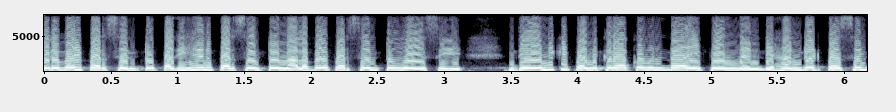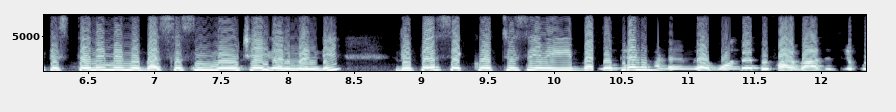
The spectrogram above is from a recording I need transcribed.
ఇరవై పర్సెంట్ పదిహేను పర్సెంట్ నలభై పర్సెంట్ వేసి దేనికి పనికిరాకుండా అయిపోయిందండి. హండ్రెడ్ పర్సెంట్ ఇస్తేనే మేము బస్సెస్ మూవ్ చేయగలమండి. రిపేర్స్ ఎక్కువ వచ్చేసి దుగ్గిరాల మండలంలో మోందో తుఫాను బాధితులకు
